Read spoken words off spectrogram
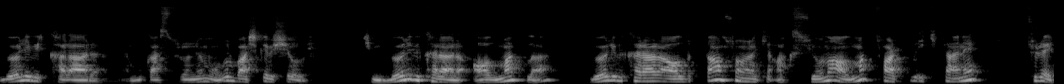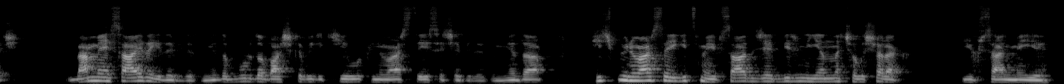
böyle bir kararı, yani bu gastronomi olur, başka bir şey olur. Şimdi böyle bir kararı almakla böyle bir kararı aldıktan sonraki aksiyonu almak farklı iki tane süreç. Ben mesaiye de gidebilirdim ya da burada başka bir iki yıllık üniversiteyi seçebilirdim ya da hiçbir üniversiteye gitmeyip sadece birinin yanına çalışarak yükselmeyi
